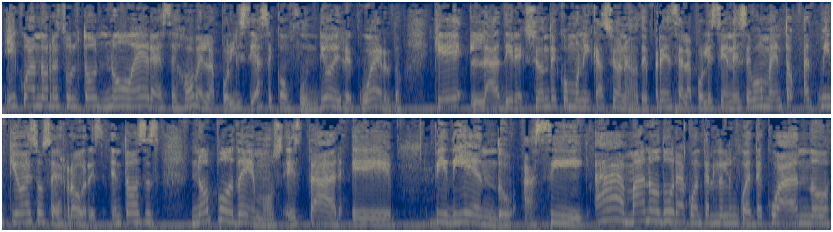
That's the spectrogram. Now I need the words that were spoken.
y cuando resultó no era ese joven, la policía se confundió y recuerdo que la dirección de comunicaciones o de prensa de la policía en ese momento admitió esos errores. Entonces no podemos estar eh, pidiendo así, ah, mano dura contra el delincuente cuando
